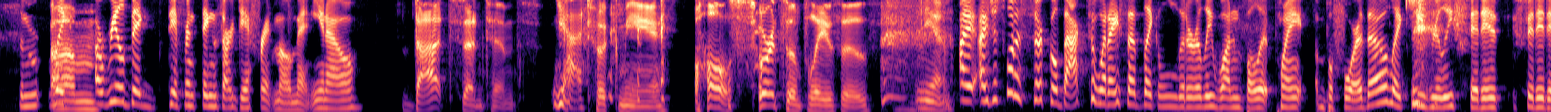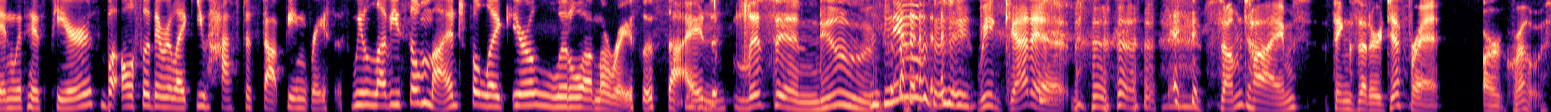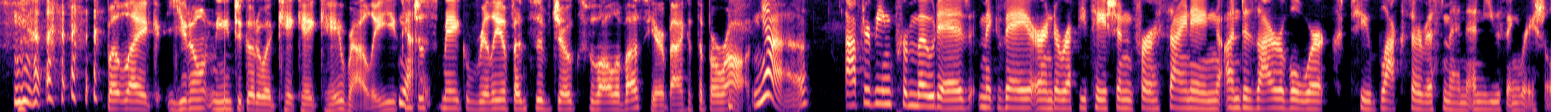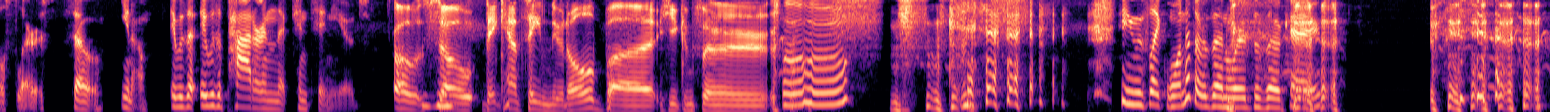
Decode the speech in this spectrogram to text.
Some like Um, a real big different things are different moment, you know? That sentence Yeah. took me all sorts of places. Yeah. I, I just want to circle back to what I said, like literally one bullet point before, though. Like he really fitted fitted in with his peers, but also they were like, "You have to stop being racist. We love you so much, but like you're a little on the racist side." Mhm. Listen, news. Nude. We get it. Sometimes things that are different are gross. But like you don't need to go to a KKK rally. You can Yeah. just make really offensive jokes with all of us here back at the Barracks. Yeah. After being promoted, McVeigh earned a reputation for assigning undesirable work to black servicemen and using racial slurs. So, you know, it was a it was a pattern that continued. Oh, so they can't say noodle, but he can say Mhm. he was like, one of those N words is okay.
